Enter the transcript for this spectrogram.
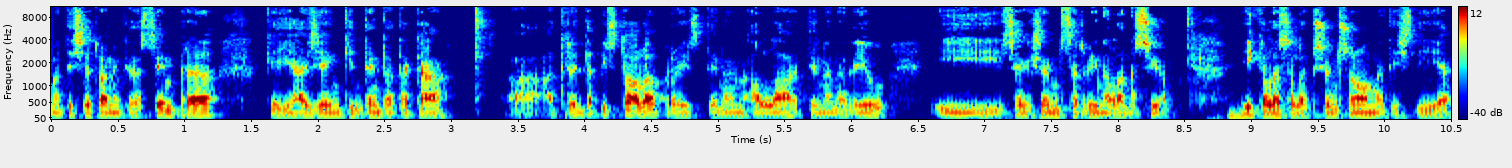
mateixa tònica de sempre, que hi ha gent que intenta atacar a, a tret de pistola, però ells tenen Allah, tenen a Déu i segueixen servint a la nació. Mm. I que les eleccions són el mateix dia.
